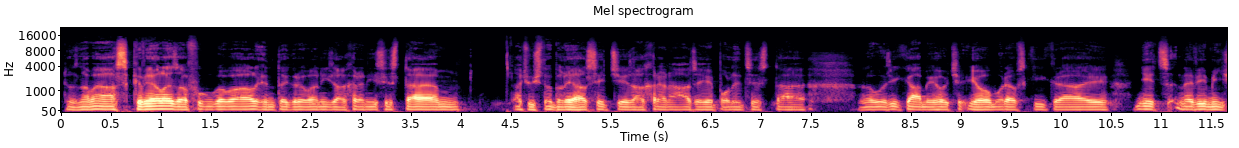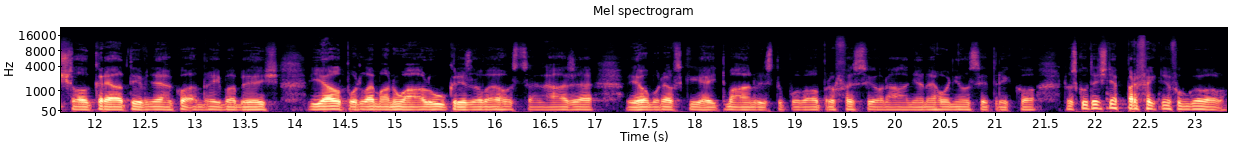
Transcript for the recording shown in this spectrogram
To znamená, skvěle zafungoval integrovaný záchranný systém, ať už to byli hasiči, záchranáři, policisté, znovu říkám, jeho, jeho moravský kraj nic nevymýšlel kreativně jako Andrej Babiš, jel podle manuálů krizového scénáře, jeho moravský hejtmán vystupoval profesionálně, nehonil si triko. To skutečně perfektně fungovalo.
